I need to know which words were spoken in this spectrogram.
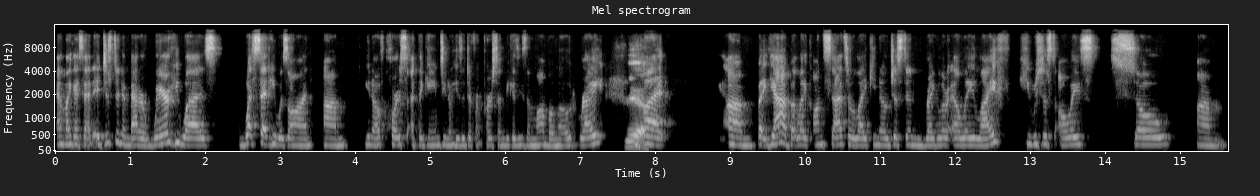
And like I said, it just didn't matter where he was, what set he was on. Um, you know, of course, at the games, you know, he's a different person because he's in Mamba mode, right? Yeah. But um, but yeah, but like on sets or like, you know, just in regular LA life, he was just always so um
